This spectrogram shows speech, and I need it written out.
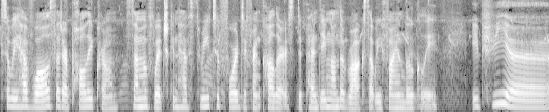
So we have walls that are polychrome, some of which can have three to four different colors depending on the rocks that we find locally. Et puis, euh,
